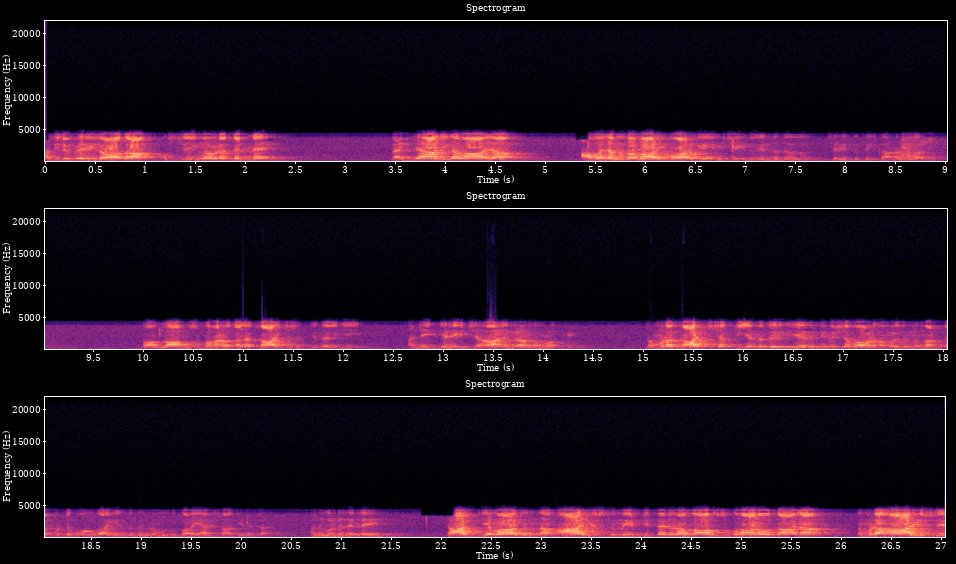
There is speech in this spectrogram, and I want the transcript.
അതിലുപരി ലോക മുസ്ലിങ്ങളുടെ തന്നെ വൈജ്ഞാനികമായ അവലംബമായി മാറുകയും ചെയ്തു എന്നത് ചരിത്രത്തിൽ കാണാൻ സാധിക്കും. അപ്പൊ അള്ളാഹു സുബാനോ തല കാഴ്ച ശക്തി നൽകി അനുഗ്രഹിച്ച ആളുകളാണ് നമ്മളൊക്കെ. നമ്മുടെ കാഴ്ചശക്തി എന്നത് ഏത് നിമിഷമാണ് നമ്മളിൽ നിന്ന് നഷ്ടപ്പെട്ടു പോവുക എന്നത് നമുക്ക് പറയാൻ സാധ്യമല്ല. അതുകൊണ്ട് തന്നെ സാധ്യമാകുന്ന ആയുസ് നീട്ടിത്തരുന്ന അള്ളാഹു സുബാനോ താല നമ്മുടെ ആയുസ്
